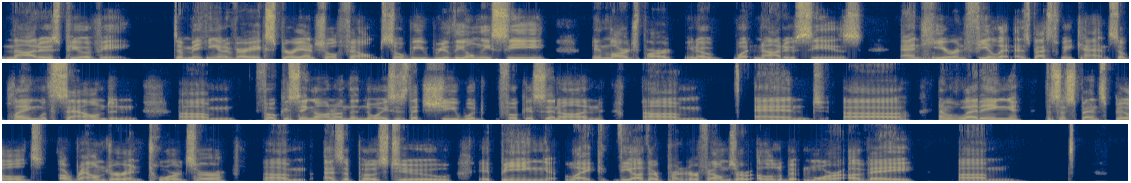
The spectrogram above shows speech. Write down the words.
Naru's POV to making it a very experiential film. So we really only see, in large part, you know, what Naru sees and hear and feel it as best we can. So playing with sound and um, focusing on on the noises that she would focus in on, um, and uh, and letting the suspense build around her and towards her um, as opposed to it being like the other Predator films are a little bit more of a um,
